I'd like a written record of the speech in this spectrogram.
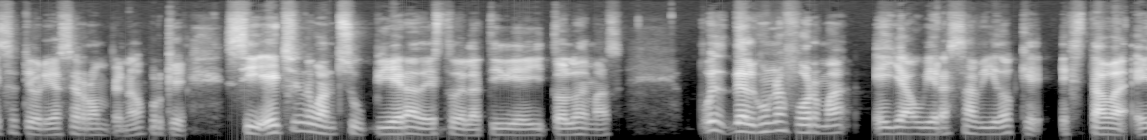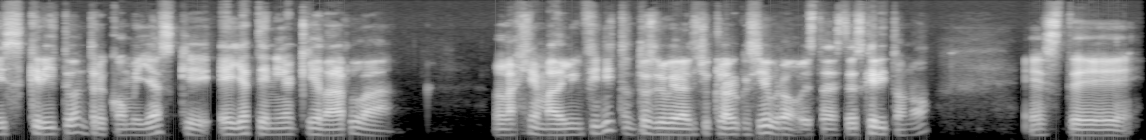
esa teoría se rompe, ¿no? Porque si Agent supiera de esto de la TVA y todo lo demás, pues de alguna forma ella hubiera sabido que estaba escrito, entre comillas, que ella tenía que dar la, la gema del infinito. Entonces le hubiera dicho, claro que sí, bro, está, está escrito, ¿no? Este,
